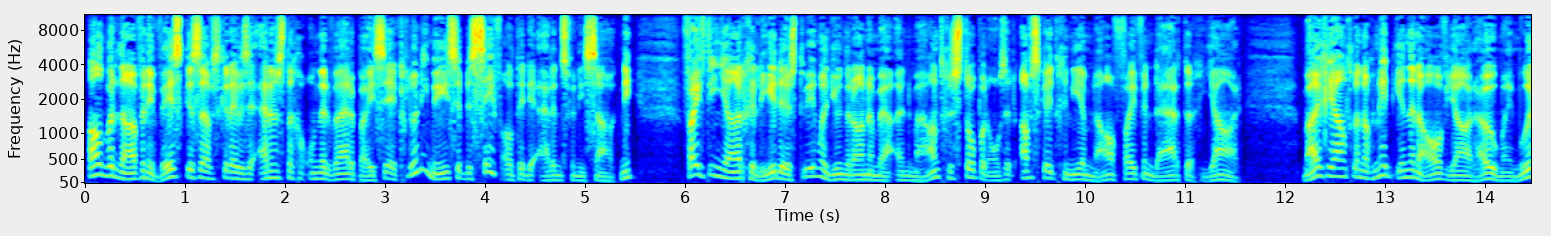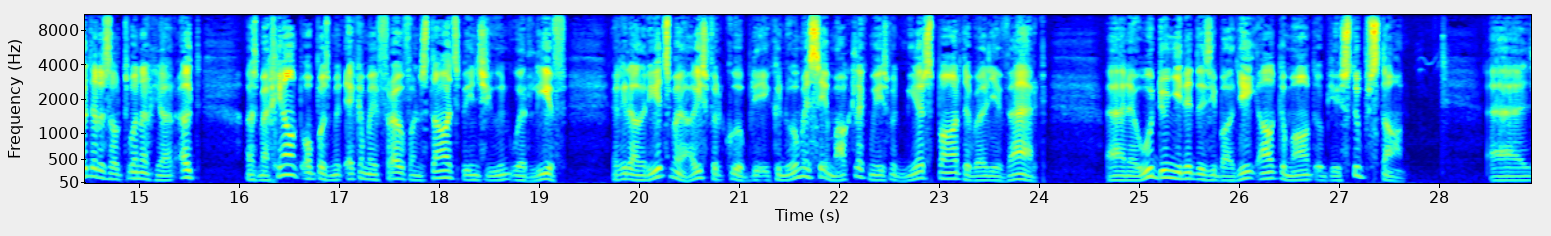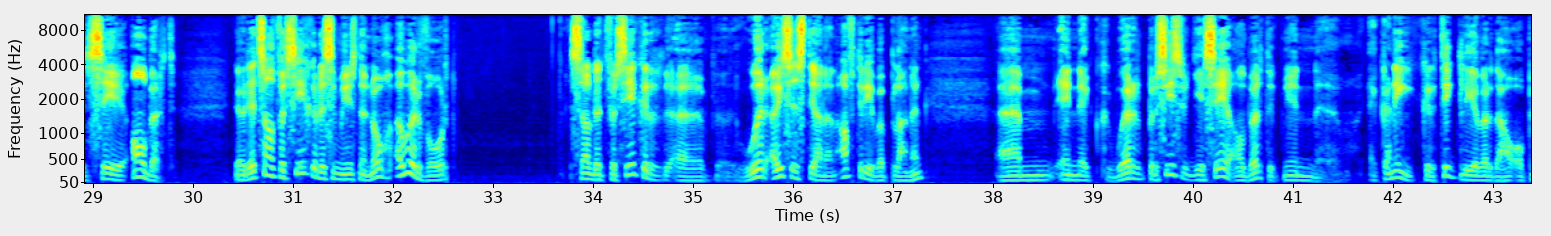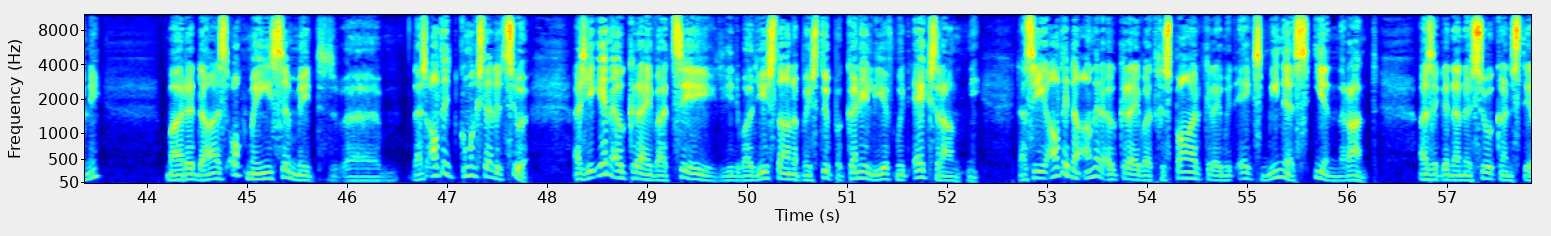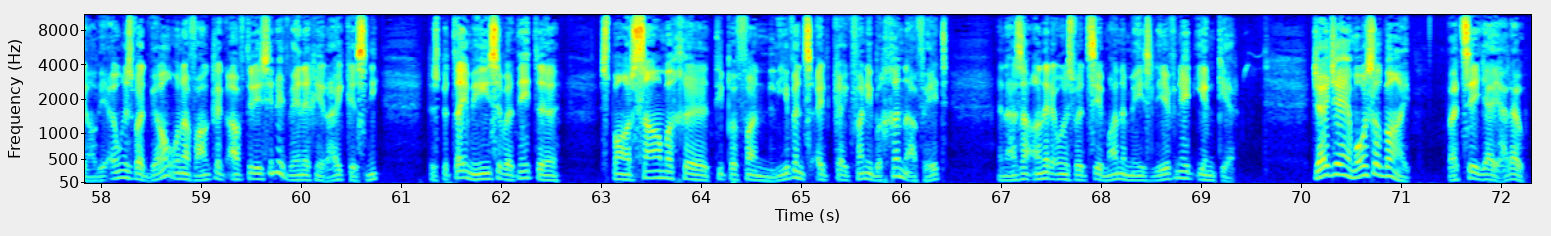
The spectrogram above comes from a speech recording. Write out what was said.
Albert daar van die Weskus afskryf is 'n ernstige onderwerp. Hy sê ek glo nie mense besef altyd die erns van die saak nie. 15 jaar gelede is 2 miljoen rand in my, in my hand gestop en ons het afskeid geneem na 35 jaar. My geld gaan nog net 1 en 'n half jaar hou. My moeder is al 20 jaar oud. As my geld op is, moet ek en my vrou van staatspensioen oorleef. Ek het al reeds my huis verkoop. Die ekonome sê maklik mens moet meer spaar terwyl jy werk. En nou, hoe doen jy dit as die balje elke maand op jou stoep staan? Uh sê Albert. Nou dit sal verseker as 'n mens nou nog ouer word, sal dit verseker uh hoër eise stel aan aftreebeplanning. Ehm um, en ek hoor presies wat jy sê Albert, ek meen uh, ek kan nie kritiek lewer daarop nie. Maar uh, daar is ook mense met uh daar's altyd kom ek sê dit so. As jy een ou kry wat sê hierdie balje staan op my stoep, ek kan nie leef met X rand nie. Dan sê jy altyd 'n ander ou kry wat gespaar kry met X minus 1 rand. As ek dit dan nou so kan stel. Die ouens wat wel onafhanklik aftree, net wenig die ryk is nie. Dis baie mense wat net 'n spaarsamige tipe van lewensuitkyk van die begin af het. En dan is daar ander ouens wat sê man, 'n mens leef net een keer. JJ Mosselbaai, wat sê jy? Hallo.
